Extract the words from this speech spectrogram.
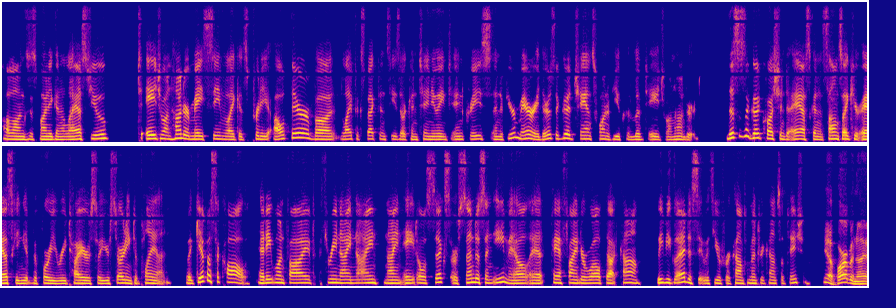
how long is this money going to last you? To age 100 may seem like it's pretty out there, but life expectancies are continuing to increase. And if you're married, there's a good chance one of you could live to age 100. This is a good question to ask, and it sounds like you're asking it before you retire, so you're starting to plan. But give us a call at 815 399 9806 or send us an email at pathfinderwealth.com. We'd be glad to sit with you for a complimentary consultation. Yeah, Barb and I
